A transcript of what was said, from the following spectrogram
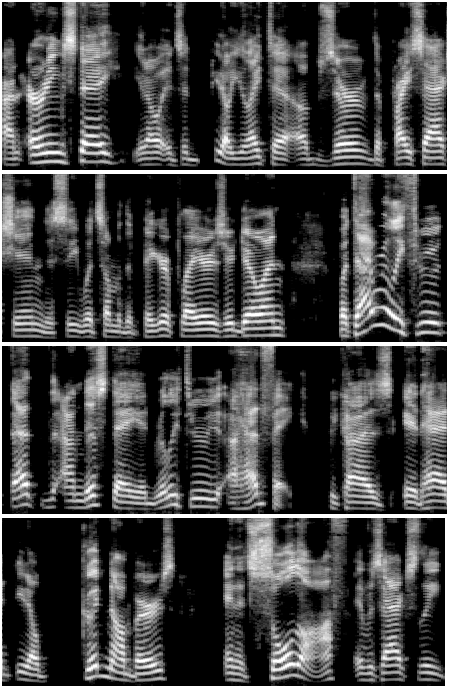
on earnings day, you know, it's a, you know, you like to observe the price action to see what some of the bigger players are doing. But that really threw that on this day, it really threw a head fake because it had, you know, good numbers and it sold off. It was actually,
